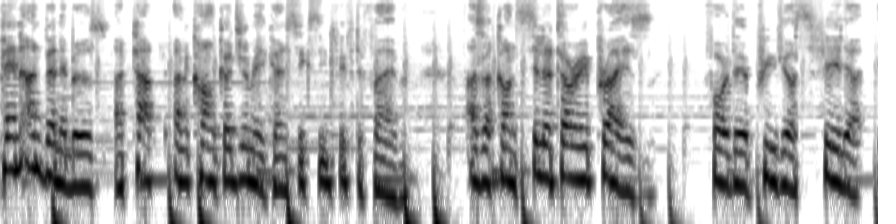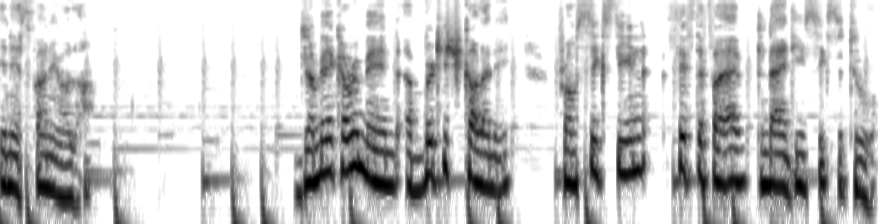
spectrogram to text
Penn and Venables attacked and conquered Jamaica in 1655 as a conciliatory prize for their previous failure in Hispaniola. Jamaica remained a British colony from 1655 to 1962.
